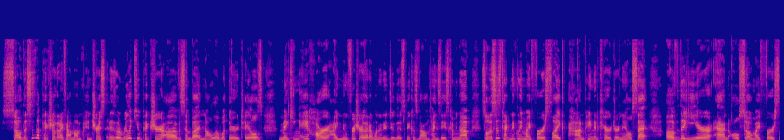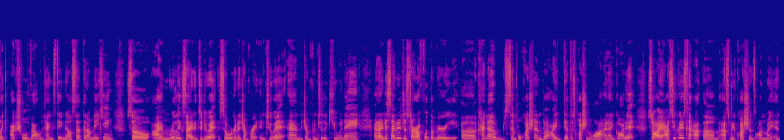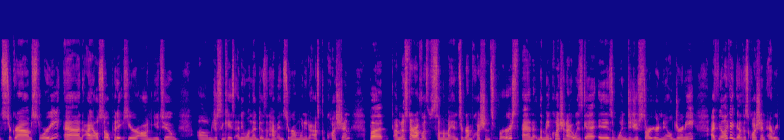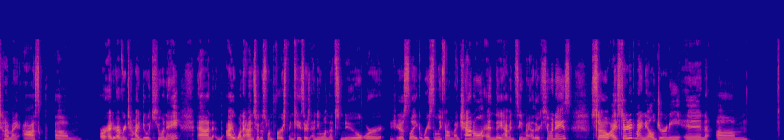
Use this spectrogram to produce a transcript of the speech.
So this is the picture that I found on Pinterest. It is a really cute picture of Simba and Nala with their tails making a heart. I knew for sure that I wanted to do this because Valentine's Day is coming up. So this is technically my first like hand painted character nail set of the year and also my first like actual Valentine's Day nail set that I'm making. So I'm really excited to do it. So we're going to jump right into it and jump into the Q&A. And I decided to start off with a very uh, kind of simple question, but I get this question a lot and I got it. So I asked you guys to uh, um, um, ask me questions on my Instagram story, and I also put it here on YouTube. Um, just in case anyone that doesn't have Instagram wanted to ask a question. But I'm to start off with some of my Instagram questions first. And the main question I always get is when did you start your nail journey? I feel like I get this question every time I ask um, or every time I do a Q&A and I want to answer this one first in case there's anyone that's new or just like recently found my channel and they haven't seen my other Q&As. So I started my nail journey in um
